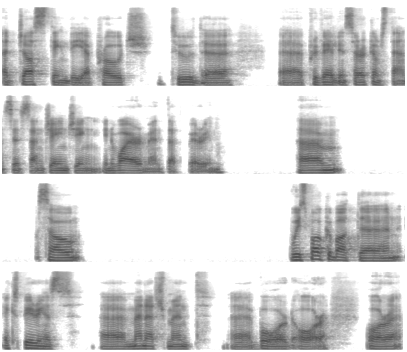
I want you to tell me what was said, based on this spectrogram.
adjusting the approach to the uh, prevailing circumstances and changing environment that we're in. Um, so we spoke about the experience uh, management uh, board or or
